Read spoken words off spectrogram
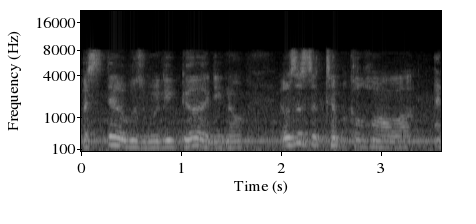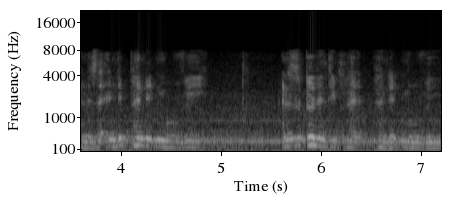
but still it was really good, you know. It was just a typical horror, and it's an independent movie, and it's a good independent movie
